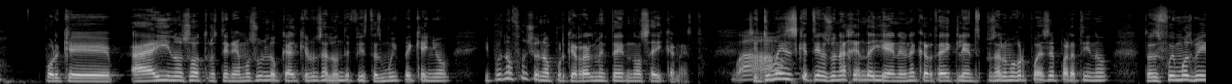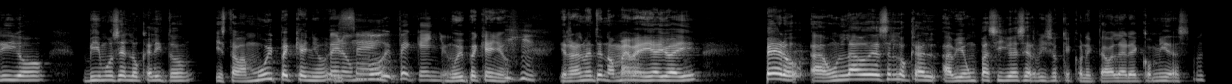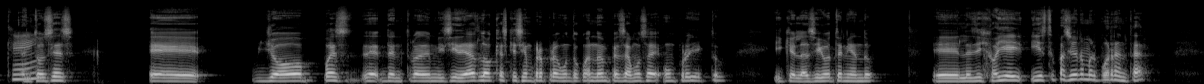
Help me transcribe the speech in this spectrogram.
Porque ahí nosotros teníamos un local que era un salón de fiestas muy pequeño y pues no funcionó porque realmente no se dedican a esto. Si tú me dices que tienes una agenda llena y una carta de clientes, pues a lo mejor puede ser para ti, ¿no? Entonces fuimos Vir y yo, vimos el localito y estaba muy pequeño. Pero muy pequeño. muy pequeño. y realmente no me veía yo ahí. Pero a un lado de ese local había un pasillo de servicio que conectaba al área de comidas. Ok. Entonces, eh, yo, pues, de- dentro de mis ideas locas que siempre pregunto cuando empezamos un proyecto y que las sigo teniendo, eh, les dije, oye, ¿y este pasillo no me lo puedo rentar?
